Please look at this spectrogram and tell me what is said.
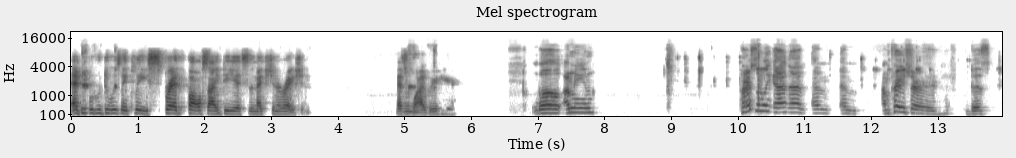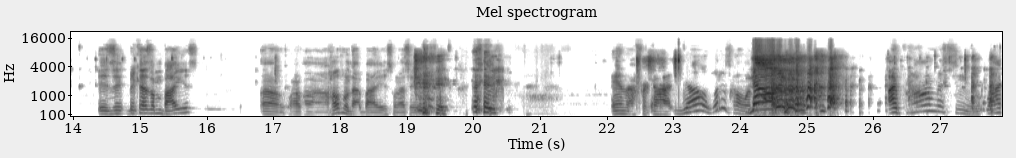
And people who do as they please spread false ideas to the next generation. That's mm. why we're here. Well, I mean, personally, and, and, and I'm pretty sure this is it because I'm biased. Um, I, I hope I'm not biased when I say it. and I forgot. Yo, what is going no! on? No! I promise you, like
